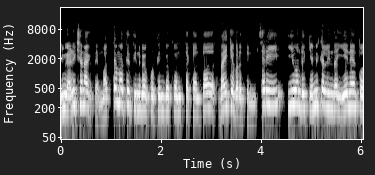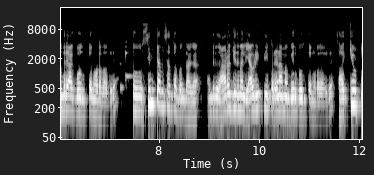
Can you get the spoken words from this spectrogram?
ನಿಮ್ಗೆ ಅಡಿಕ್ಷನ್ ಆಗುತ್ತೆ. ಮತ್ತೆ ಮತ್ತೆ ತಿನ್ಬೇಕು ತಿನ್ಬೇಕು ಅಂತಕ್ಕಂಥ ಬಯಕೆ ಬರುತ್ತೆ ನಿಮ್ಗೆ. ಸರಿ, ಈ ಒಂದು ಕೆಮಿಕಲ್ ಇಂದ ಏನೇನು ತೊಂದರೆ ಆಗ್ಬೋದು ಅಂತ ನೋಡೋದಾದ್ರೆ ಸಿಂಪ್ಟಮ್ಸ್ ಅಂತ ಬಂದಾಗ, ಅಂದ್ರೆ ಆರೋಗ್ಯದ ಮೇಲೆ ಯಾವ ರೀತಿ ಪರಿಣಾಮ ಬೀರ್ಬೋದು ಅಂತ ನೋಡೋದಾದ್ರೆ ಅಕ್ಯೂಟ್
